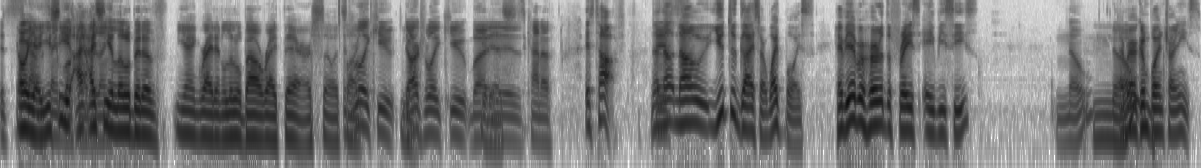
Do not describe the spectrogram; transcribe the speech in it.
It's Oh, yeah, you see, I, I see a little bit of Yang right and a little bow right there. So it's, It's like, really cute. The yeah. art's really cute, but It it is. is, kind of it's tough. Now, now, now, you two guys are white boys. Have you ever heard of the phrase ABCs? no. no. American Born Chinese.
